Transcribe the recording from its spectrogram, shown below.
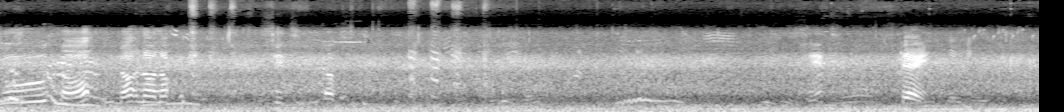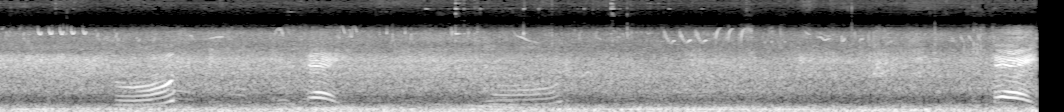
Good. No. No, no, no. Sit. Come. Sit. Stay. Good. Stay. Good. Stay.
